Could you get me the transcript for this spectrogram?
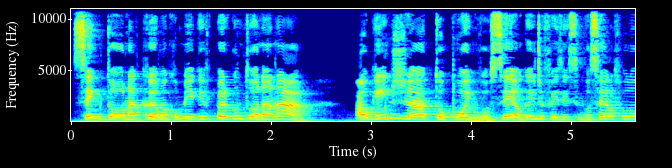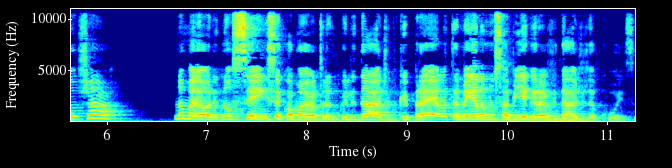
sentou na cama comigo e perguntou: Naná, alguém já tocou em você? Alguém já fez isso em você? Ela falou: Já. Na maior inocência, com a maior tranquilidade, porque para ela também ela não sabia a gravidade da coisa.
